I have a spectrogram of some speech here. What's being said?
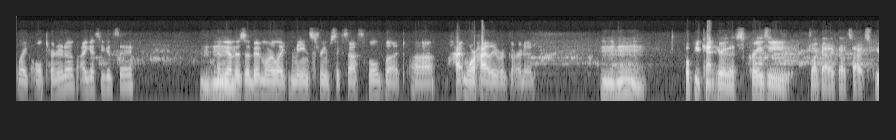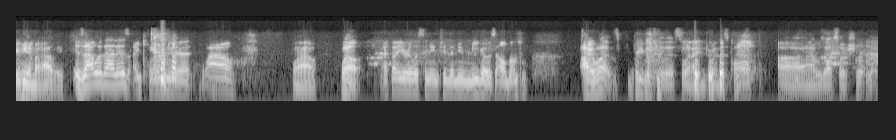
like alternative, I guess you could say, and the other's a bit more like mainstream successful, but uh, more highly regarded. Mm-hmm. Hope you can't hear this crazy drug addict outside screaming in my alley. Is that what that is? I can't hear it. Wow. Wow. Well, I thought you were listening to the new Migos album. I was previous to this when I joined this call, uh, and I was also shirtless.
